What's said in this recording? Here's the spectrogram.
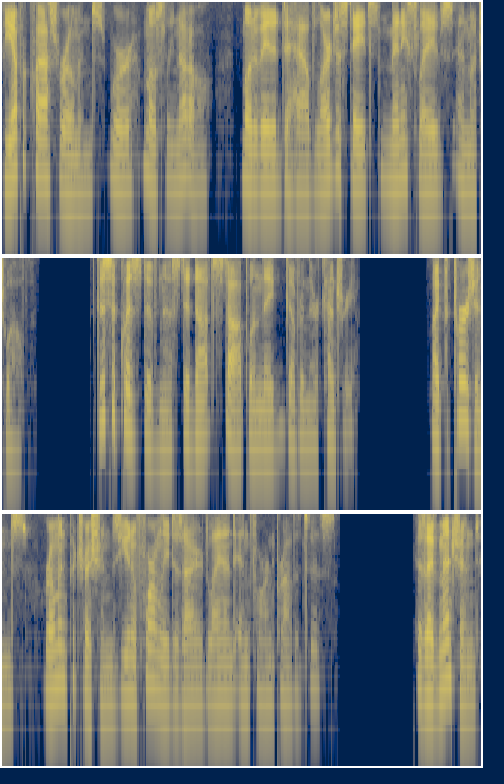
The upper class Romans were, mostly, not all, motivated to have large estates, many slaves, and much wealth. This acquisitiveness did not stop when they governed their country. Like the Persians, Roman patricians uniformly desired land and foreign provinces. As I've mentioned,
